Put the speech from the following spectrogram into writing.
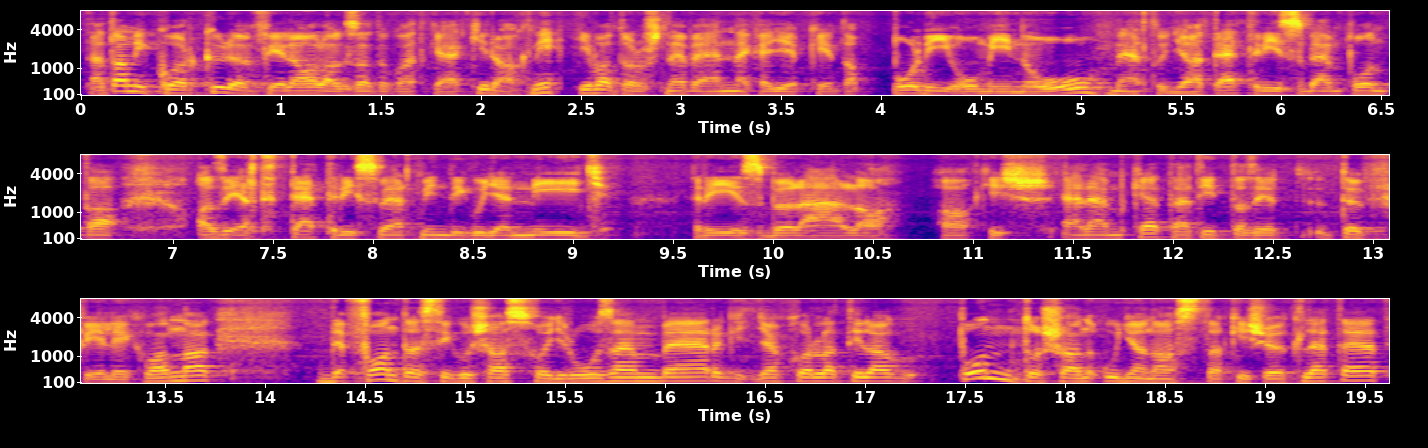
Tehát amikor különféle alakzatokat kell kirakni, hivatalos neve ennek egyébként a poliomino, mert ugye a Tetrisben pont a, azért Tetris, mert mindig ugye négy részből áll a, a kis elemke, tehát itt azért többfélék vannak, de fantasztikus az, hogy Rosenberg gyakorlatilag pontosan ugyanazt a kis ötletet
